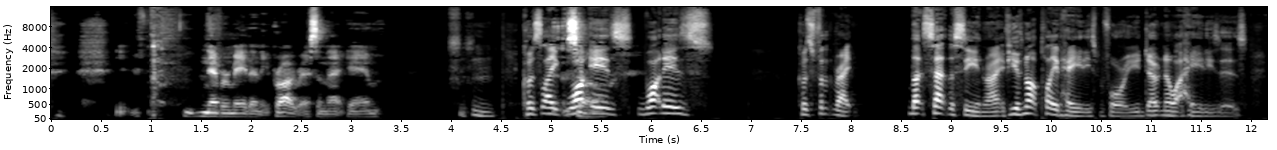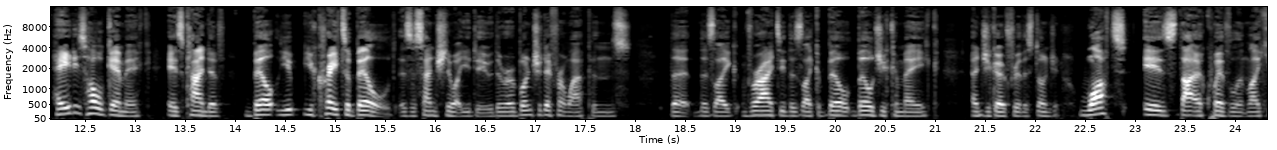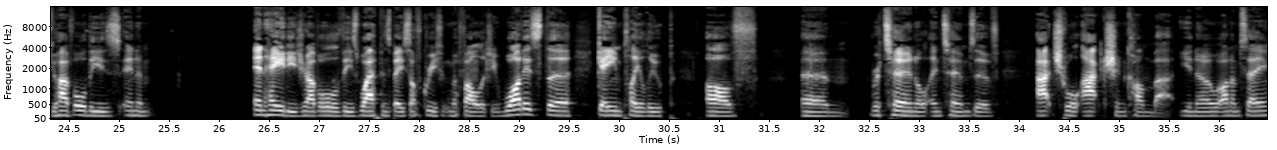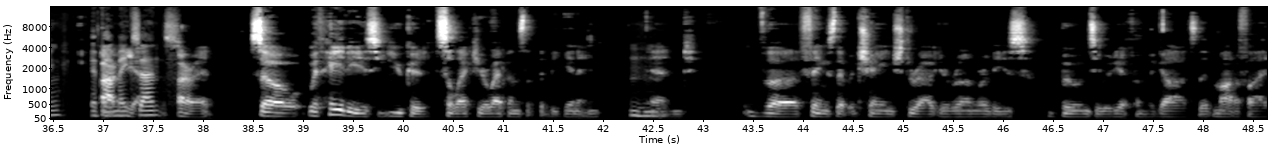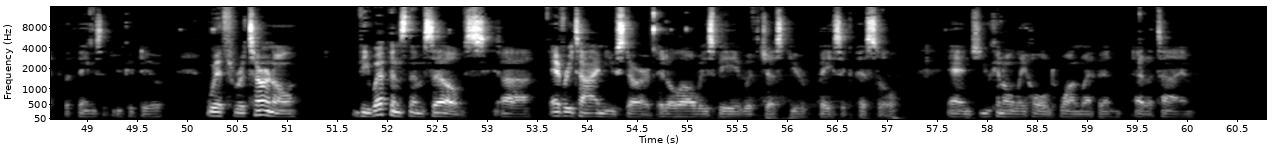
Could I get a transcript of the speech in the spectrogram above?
never made any progress in that game. Hmm. Because like, what So- is what is? Because for right, let's set the scene. Right, if you've not played Hades before, you don't know what Hades is. Hades' whole gimmick is kind of build. You you create a build is essentially what you do. There are a bunch of different weapons. That there's like variety. There's like a build build you can make, and you go through this dungeon. What is that equivalent? Like you have all these in a, in Hades, you have all of these weapons based off Greek mythology. What is the gameplay loop of um, Returnal in terms of actual action combat? You know what I'm saying? If that makes yeah. sense. All right. So with Hades, you could select your weapons at the beginning, Mhm. and the things that would change throughout your run were these boons you would get from the gods that modified the things that you could do. With Returnal, the weapons themselves, uh, every time you start, it'll always be with just your basic pistol, and you can only hold one weapon at a time.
